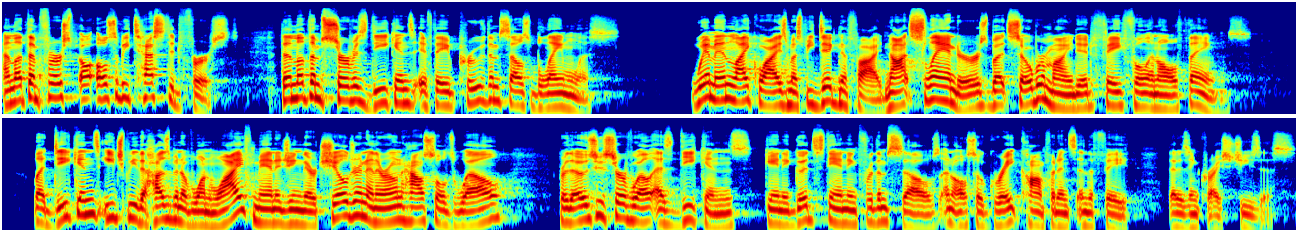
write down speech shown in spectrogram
and let them first also be tested first. Then let them serve as deacons if they prove themselves blameless. Women likewise must be dignified, not slanderers, but sober minded, faithful in all things. Let deacons each be the husband of one wife, managing their children and their own households well. For those who serve well as deacons gain a good standing for themselves and also great confidence in the faith that is in Christ Jesus.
